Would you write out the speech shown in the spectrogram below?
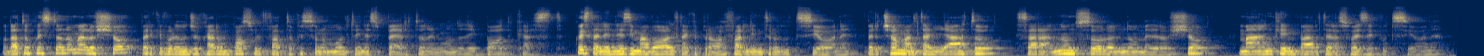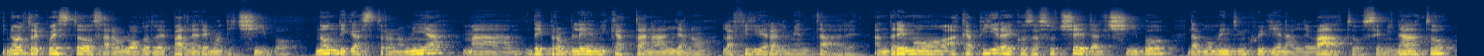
Ho dato questo nome allo show perché volevo giocare un po' sul fatto che sono molto inesperto nel mondo dei podcast. Questa è l'ennesima volta che provo a fare l'introduzione, perciò Maltagliato sarà non solo il nome dello show, ma anche in parte la sua esecuzione. Inoltre questo sarà un luogo dove parleremo di cibo, non di gastronomia, ma dei problemi che attanagliano la filiera alimentare. Andremo a capire cosa succede al cibo dal momento in cui viene allevato, seminato,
